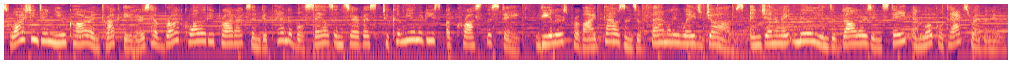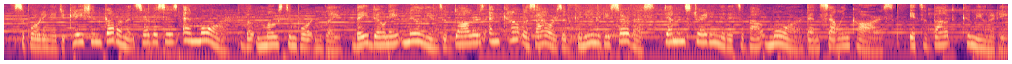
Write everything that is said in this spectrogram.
years, Washington New Car and Truck dealers have brought quality products and dependable sales and service to communities across the state. Dealers provide thousands of family wage jobs and generate millions of dollars in state and local tax revenue, supporting education, government services, and more. But most importantly, they donate millions of dollars and countless hours of community service, demonstrating that it's about more than selling cars. It's about community.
